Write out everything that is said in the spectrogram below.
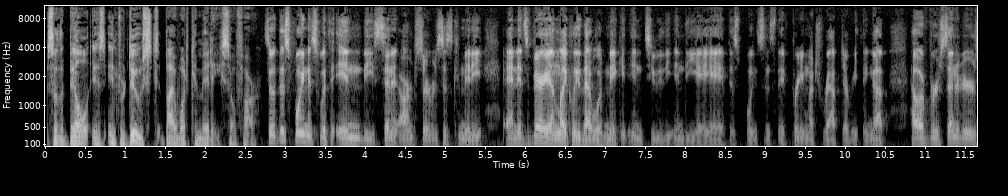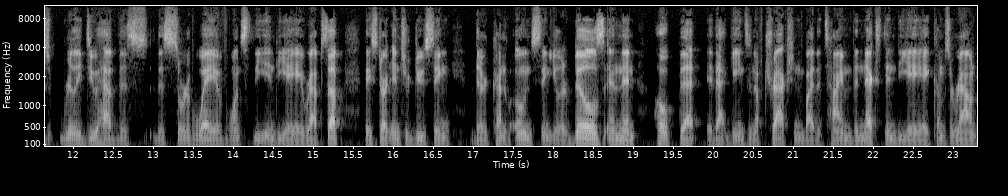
so the bill is introduced by what committee so far? So at this point, it's within the Senate Armed Services Committee, and it's very unlikely that would make it into the NDAA at this point, since they've pretty much wrapped everything up. However, senators really do have this this sort of way of once the NDAA wraps up, they start introducing their kind of own singular bills, and then hope that that gains enough traction by the time the next NDAA comes around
